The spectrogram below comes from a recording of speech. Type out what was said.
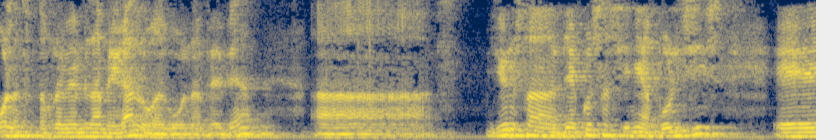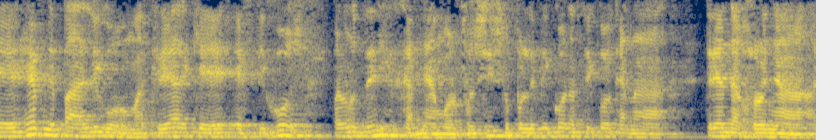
όλα αυτά τα χρόνια με ένα μεγάλο αγώνα βέβαια α, γύρω στα 200 σημεία πώλησης. Ε, έβλεπα λίγο μακριά και ευτυχώς παρόλο δεν είχα καμιά μόρφωση στο πολεμικό ναυτικό έκανα 30 χρόνια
